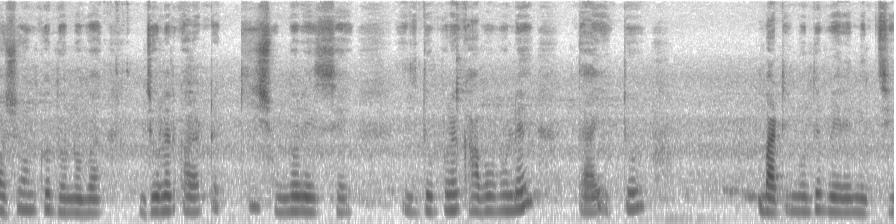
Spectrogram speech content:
অসংখ্য ধন্যবাদ। ঝোলের কালারটা কি সুন্দর এসছে। দুপুরে খাব বলে তাই একটু বাটির মধ্যে বেড়ে নিচ্ছি।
